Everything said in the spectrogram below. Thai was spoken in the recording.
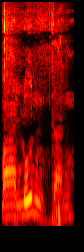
มาลุ้นกัน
